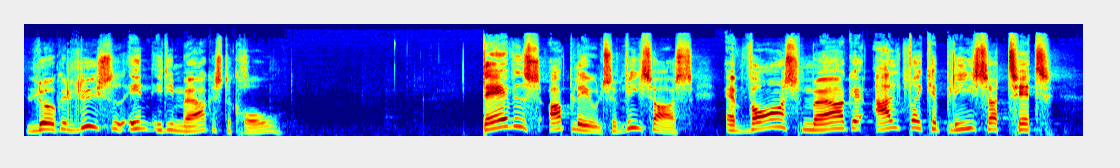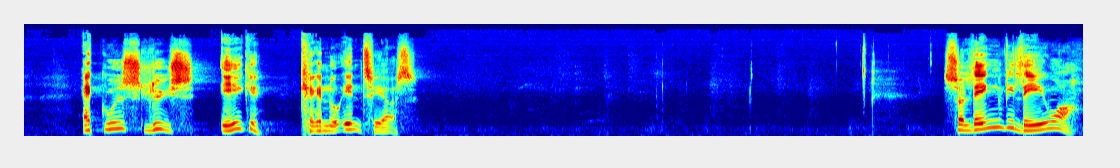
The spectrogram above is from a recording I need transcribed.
lukke lyset ind i de mørkeste kroge. Davids oplevelse viser os, at vores mørke aldrig kan blive så tæt, at Guds lys ikke kan nå ind til os. Så længe vi lever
